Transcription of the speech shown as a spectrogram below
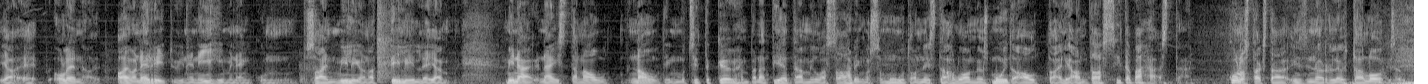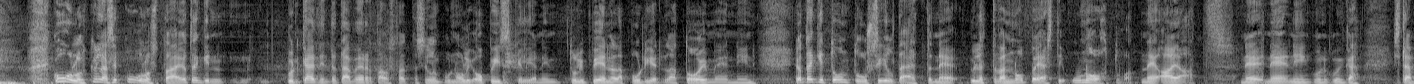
Ja e, olen aivan erityinen ihminen, kun sain miljoonat tilille ja minä näistä nautin. Mutta sitten köyhempänä tietää, millaisessa ahdingossa muut on, niin sitä haluaa myös muita auttaa, eli antaa siitä vähästään. Kuulostaako tämä insinöörille yhtään loogiselta? Kuulu, kyllä se kuulostaa. Jotenkin kun käytin tätä vertausta, että silloin kun oli opiskelija, niin tuli pienellä budjetilla toimeen, niin jotenkin tuntuu siltä, että ne yllättävän nopeasti unohtuvat ne ajat. Ne, ne niin kuin, kuinka sitä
